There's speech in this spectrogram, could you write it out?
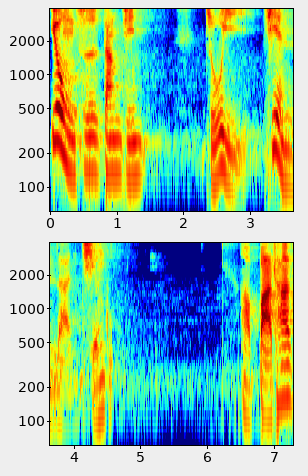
用之当今，足以鉴览前古。啊，把它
